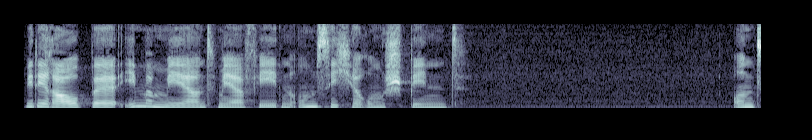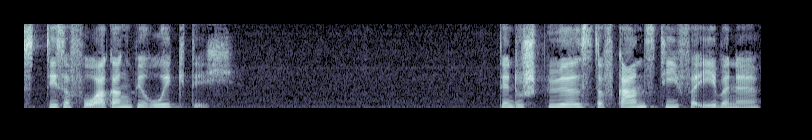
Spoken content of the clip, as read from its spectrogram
wie die Raupe immer mehr und mehr Fäden um sich herum spinnt. Und dieser Vorgang beruhigt dich. Denn du spürst auf ganz tiefer Ebene,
